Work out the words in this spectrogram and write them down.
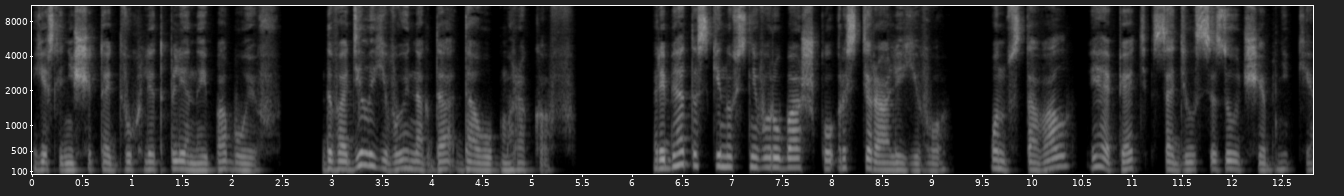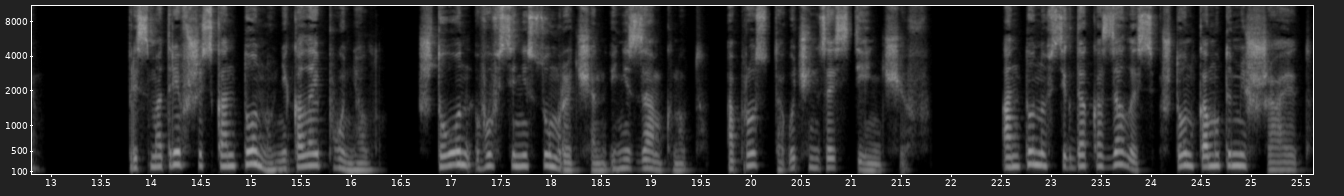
если не считать двух лет плена и побоев, доводило его иногда до обмороков. Ребята, скинув с него рубашку, растирали его. Он вставал и опять садился за учебники. Присмотревшись к Антону, Николай понял, что он вовсе не сумрачен и не замкнут, а просто очень застенчив. Антону всегда казалось, что он кому-то мешает,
